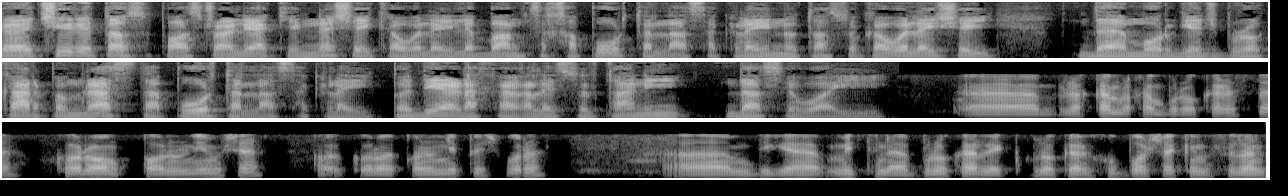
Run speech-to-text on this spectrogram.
که چیرې تاسو په استرالیا کې نشئ کولای له بانک څخه پور ترلاسه کړئ نو تاسو کولای شئ د مورګیج بروکر په مرسته پور ترلاسه کړئ په دې اړه ښاغلی سلطانی داسې وایي رقم رقم بروکر است کارام قانونی میشه کارای قانونی پیش بره دیگه میتونه بروکر یک بروکر خوب باشه که مثلا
